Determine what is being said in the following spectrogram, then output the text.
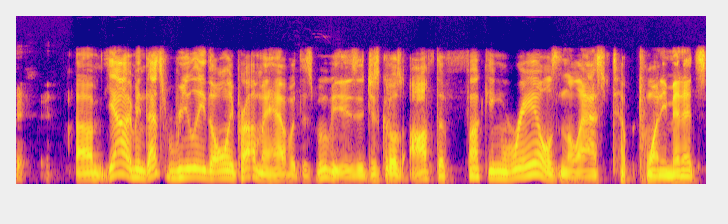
um, yeah, I mean that's really the only problem I have with this movie is it just goes off the fucking rails in the last t- twenty minutes,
